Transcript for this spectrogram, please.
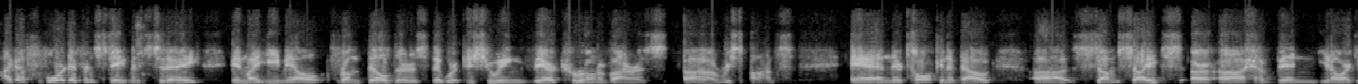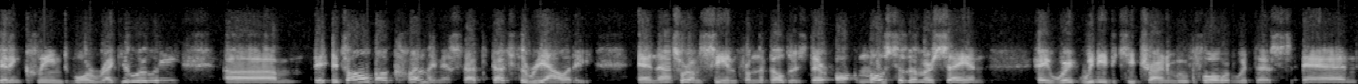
I got four different statements today in my email from builders that were issuing their coronavirus uh, response, and they're talking about uh, some sites are uh, have been you know are getting cleaned more regularly. Um, it, it's all about cleanliness. That's that's the reality, and that's what I'm seeing from the builders. They're all, most of them are saying, "Hey, we we need to keep trying to move forward with this." And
